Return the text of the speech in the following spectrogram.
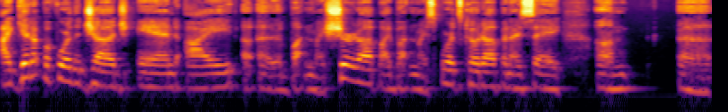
I get up before the judge and I uh, uh, button my shirt up, I button my sports coat up, and I say, um, uh,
